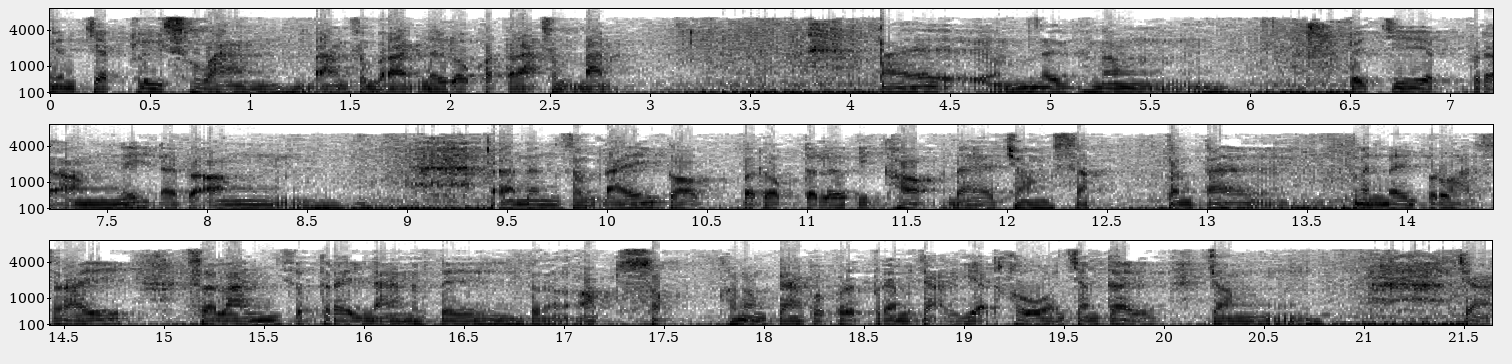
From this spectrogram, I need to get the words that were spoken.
មានចិត្តភ្លឺស្វាងបានសម្រេចនៅលោកតរៈសម្បត្តិតែនៅក្នុងបជាព្រះអង្គនេះដែលព្រះអង្គនឹងសម្ដែងក៏ប្រពទៅលើភិក្ខុដែលចង់សឹកប៉ុន្តែមិនមែនព្រោះអាស្រ័យស្រឡាញ់ស្ត្រីណានោះទេគឺអត់សុខក្នុងការប្រព្រឹត្តព្រមចរិយធម៌អញ្ចឹងទៅចង់ចាក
